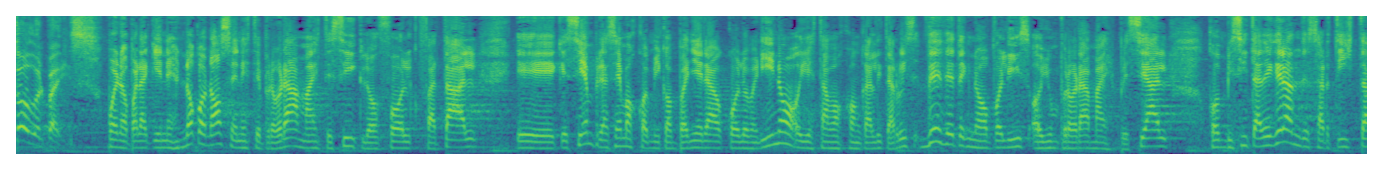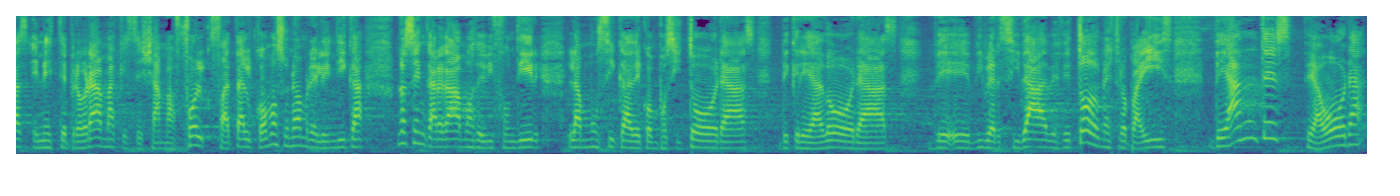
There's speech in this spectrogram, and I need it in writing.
todo el país. Bueno, para quienes no conocen este programa, este ciclo Folk Fatal, eh, que siempre hacemos con mi compañera Colo Merino, hoy estamos con Carlita Ruiz desde Tecnópolis, hoy un programa especial con visita de grandes artistas en este programa que se llama Folk Fatal, como su nombre lo indica, nos encargamos de difundir la música de compositoras, de creadoras, de eh, diversidades de todo nuestro país, de antes, de ahora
